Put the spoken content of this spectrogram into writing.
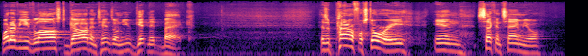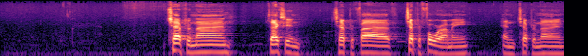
Whatever you've lost, God intends on you getting it back. There's a powerful story in 2 Samuel chapter 9. It's actually in chapter 5, chapter 4, I mean, and chapter 9.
